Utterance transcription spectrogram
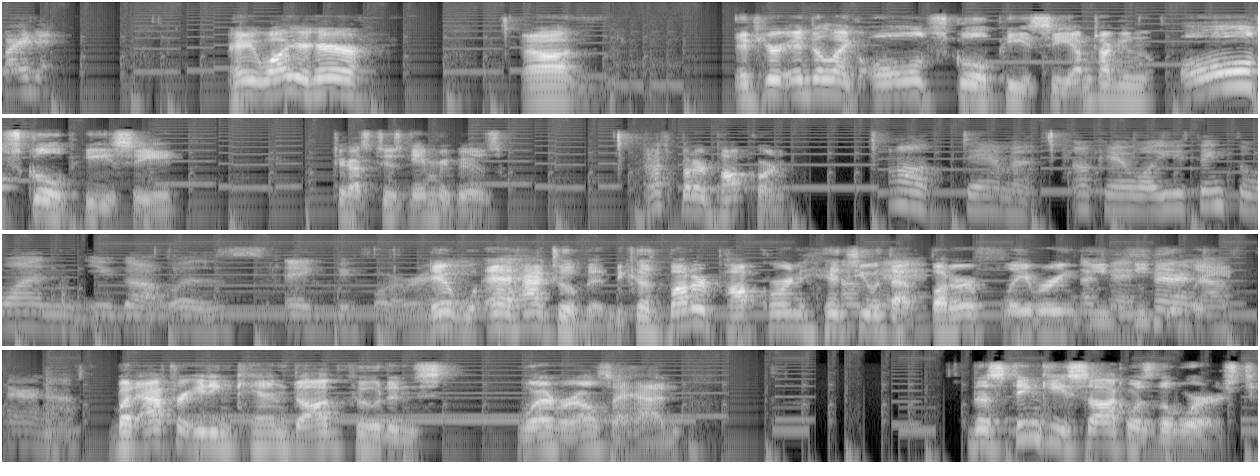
Bite it. hey, while you're here, uh, if you're into like old school PC, I'm talking old school PC. Check out Stu's game reviews. That's buttered popcorn. Oh, damn it. Okay, well, you think the one you got was egg before, right? It, it had to have been because buttered popcorn hits you with that butter flavoring okay, fair immediately. enough, fair enough. But after eating canned dog food and whatever else I had, the stinky sock was the worst.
